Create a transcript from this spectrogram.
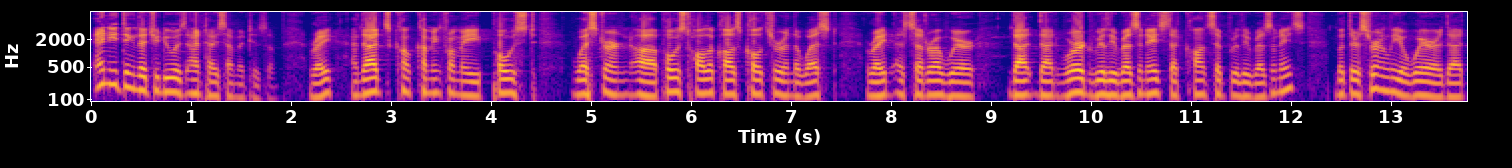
Anything that you do is anti-Semitism, right? And that's co- coming from a post-Western, uh, post-Holocaust culture in the West, right, etc., where that, that word really resonates, that concept really resonates, but they're certainly aware that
